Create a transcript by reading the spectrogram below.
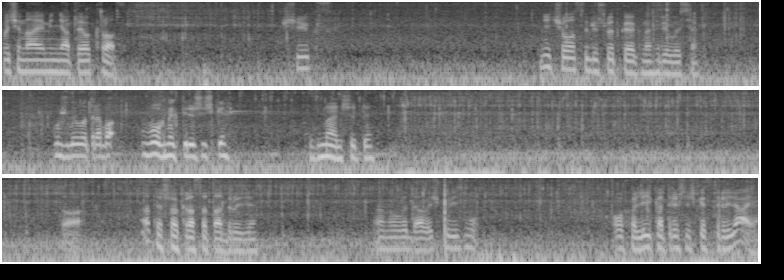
починає міняти окрас. Чикс. Нічого собі швидко як нагрілося. Можливо, треба вогник трішечки зменшити. А ти що красота, друзі? А ну виделочку візьму. Ох, олійка трішечки стріляє.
